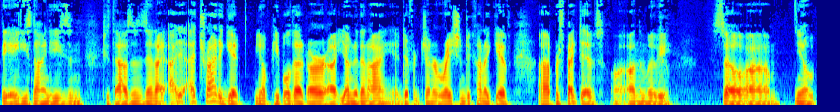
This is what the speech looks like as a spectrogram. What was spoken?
the '80s, '90s, and 2000s, and I, I, I try to get you know people that are uh, younger than I, a different generation, to kind of give uh, perspectives on, on the movie. So, um, you know,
